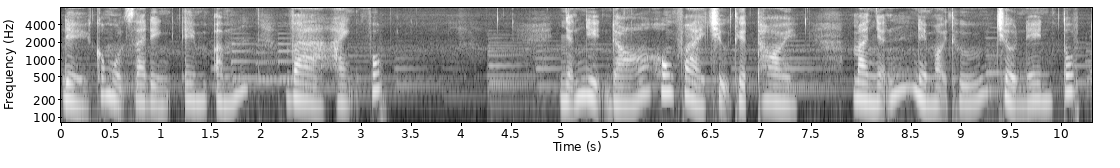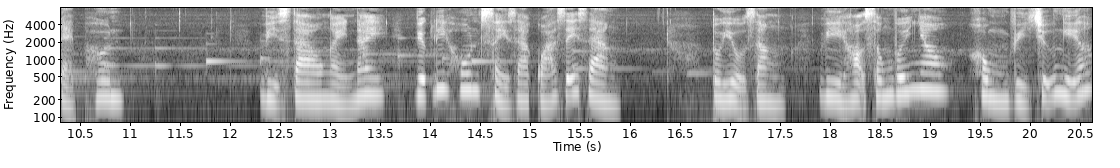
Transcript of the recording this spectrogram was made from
để có một gia đình êm ấm và hạnh phúc. Nhẫn nhịn đó không phải chịu thiệt thòi, mà nhẫn để mọi thứ trở nên tốt đẹp hơn. Vì sao ngày nay việc ly hôn xảy ra quá dễ dàng? Tôi hiểu rằng vì họ sống với nhau không vì chữ nghĩa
